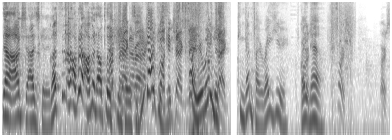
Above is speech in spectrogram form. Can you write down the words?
Yeah, I'm just, I'm just kidding. Let's. I'm gonna, I'm gonna I'm uplifting checked, person. You got I'm this. fucking You- checked, No, you're winning I'm this checked. fucking gunfight right here, Of right now. Of course. Of course.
